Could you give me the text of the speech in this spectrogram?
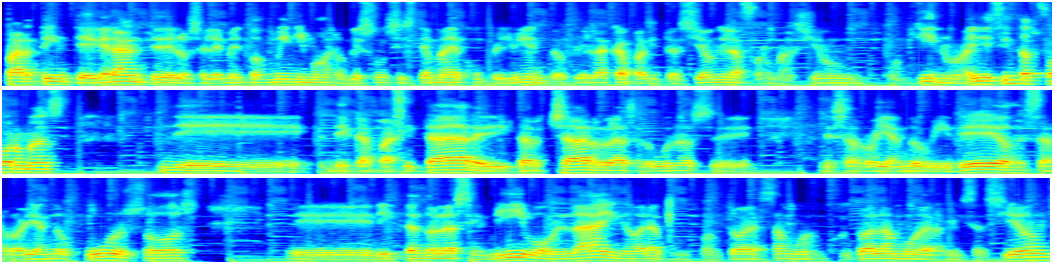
parte integrante de los elementos mínimos de lo que es un sistema de cumplimiento, que es la capacitación y la formación continua. Hay distintas formas de, de capacitar, editar charlas, algunas eh, desarrollando videos, desarrollando cursos, eh, dictándolas en vivo, online, ahora con, con, toda esta, con toda la modernización.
